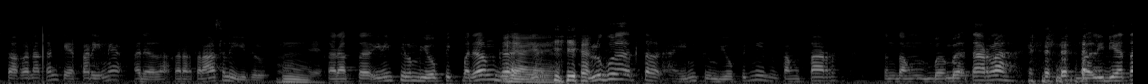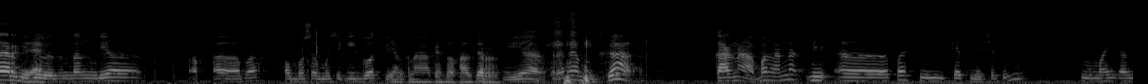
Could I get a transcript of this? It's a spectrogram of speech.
seakan-akan kayak Tar ini adalah karakter asli gitu loh. Hmm. iya. Karakter ini film biopik padahal enggak Iya, anjir. iya, Dulu gue tau, ah ini film biopik nih tentang Tar, tentang Mbak-mbak Tar lah. Mbak Lydia Tar gitu, Iya. tentang dia eh, apa komposer musik igot gitu. Yang kena cancel culture. Iya, ternyata enggak. Karena apa? Karena mi- eh, apa si Kate Blanchett ini memainkan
